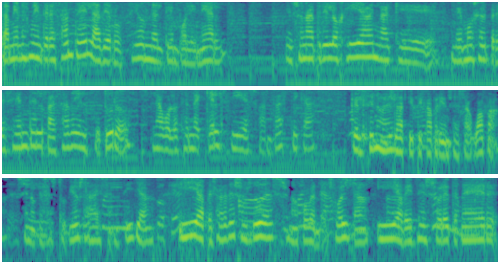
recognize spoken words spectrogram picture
También es muy interesante la disrupción del tiempo lineal. Es una trilogía en la que vemos el presente, el pasado y el futuro. La evolución de Kelsey es fantástica Kelsey no es la típica princesa guapa, sino que es estudiosa, es sencilla y a pesar de sus dudas es una joven resuelta y a veces suele tener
